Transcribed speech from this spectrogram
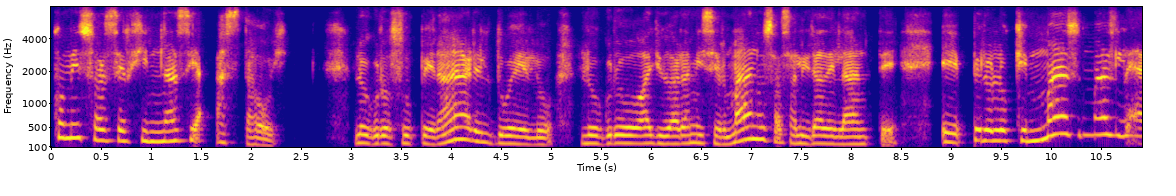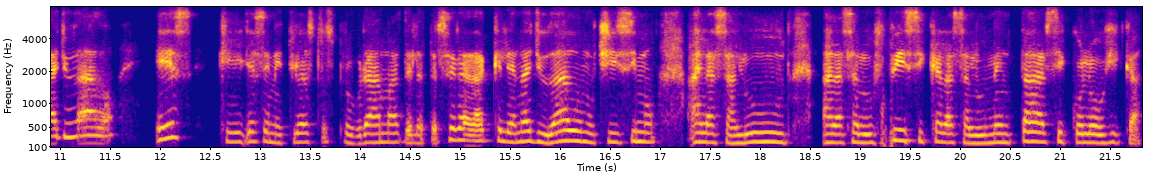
comenzó a hacer gimnasia hasta hoy. Logró superar el duelo, logró ayudar a mis hermanos a salir adelante, eh, pero lo que más, más le ha ayudado es que ella se metió a estos programas de la tercera edad que le han ayudado muchísimo a la salud, a la salud física, a la salud mental, psicológica,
